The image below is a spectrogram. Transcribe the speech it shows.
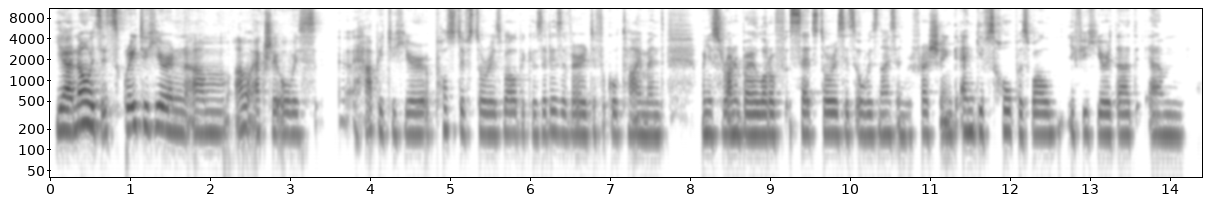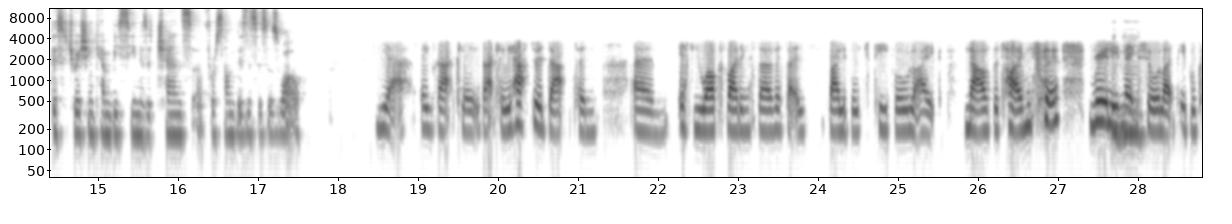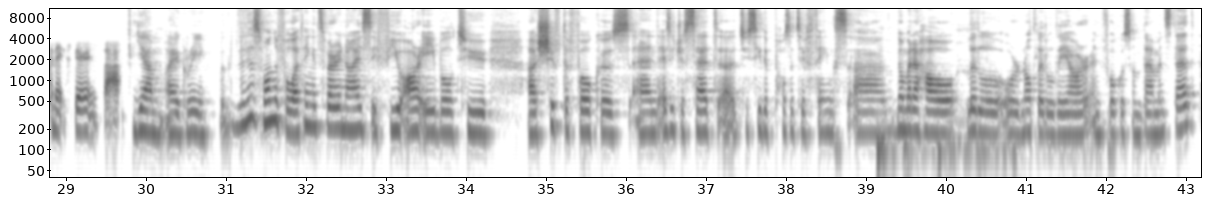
Yeah, no, it's it's great to hear, and um, I'm actually always happy to hear a positive story as well because it is a very difficult time and when you're surrounded by a lot of sad stories it's always nice and refreshing and gives hope as well. If you hear that um, this situation can be seen as a chance uh, for some businesses as well. Yeah exactly exactly. We have to adapt and um, if you are providing a service that is valuable to people like now's the time to really mm-hmm. make sure like people can experience that. Yeah i agree. This is wonderful. I think it's very nice if you are able to uh, shift the focus and as you just said uh, to see the positive things uh, no matter how little or not little they are and focus on them instead.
